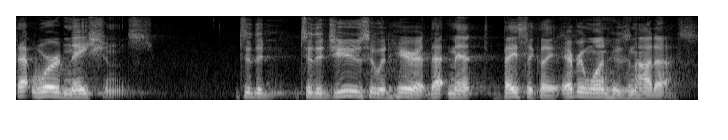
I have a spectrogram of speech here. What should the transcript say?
That word nations, to the, to the Jews who would hear it, that meant basically everyone who's not us.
